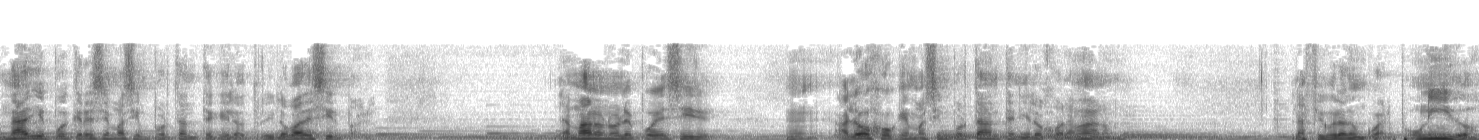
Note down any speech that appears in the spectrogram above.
Nadie puede creerse más importante que el otro. Y lo va a decir Pablo. La mano no le puede decir ¿eh? al ojo que es más importante, ni el ojo a la mano. La figura de un cuerpo, unido.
